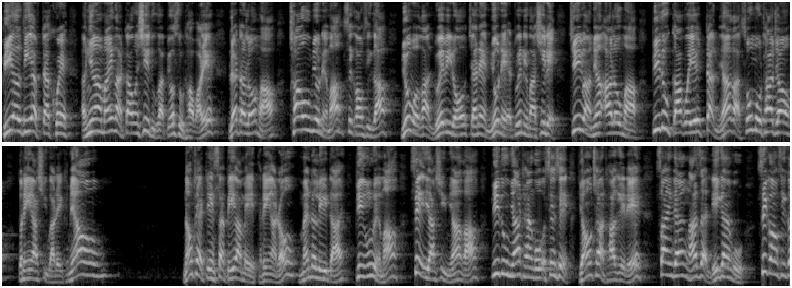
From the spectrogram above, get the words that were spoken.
BLDF တပ်ခွဲအညာမိုင်းကတာဝန်ရှိသူကပြောဆိုထားပါတယ်။လက်တလုံးမှာ6ဦးမြို့နယ်မှာစစ်ကောင်စီကမြို့ပေါ်ကလွဲပြီးတော့ကျန်တဲ့မြို့နယ်အတွင်းတွေမှာရှိတဲ့ကြေးရွာများအားလုံးမှာပြည်သူ့ကာကွယ်ရေးတပ်များကစိုးမိုးထားကြောင်းသတင်းရရှိပါတယ်ခင်ဗျာ။နောက်ထပ်တင်ဆက်ပေးရမယ့်သတင်းကတော့မန္တလေးတိုင်းပြည်ဦးလွင်မှာစစ်အရာရှိများကပြည်သူများထံကိုအစစ်စစ်ရောင်းချထားခဲ့တဲ့စိုင်ကန်း54ခန်းကိုစစ်ကောင်စီက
